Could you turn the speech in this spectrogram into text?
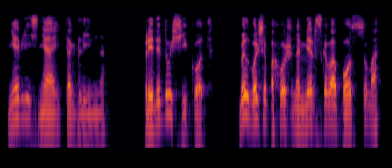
Не объясняй так длинно. Предыдущий кот был больше похож на мерзкого опоссума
